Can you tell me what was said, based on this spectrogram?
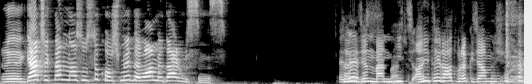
e, gerçekten bundan sonrasında konuşmaya devam eder misiniz? Tabii Ederiz canım ben bence. hiç Anita'yı rahat bırakacağımı düşünmüyorum.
